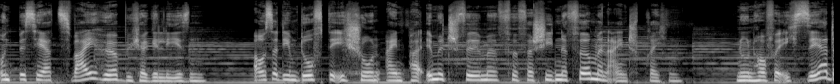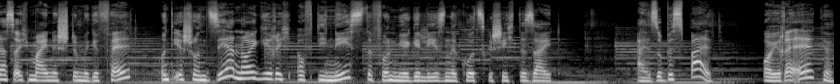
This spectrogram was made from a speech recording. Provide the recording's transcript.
und bisher zwei Hörbücher gelesen. Außerdem durfte ich schon ein paar Imagefilme für verschiedene Firmen einsprechen. Nun hoffe ich sehr, dass euch meine Stimme gefällt und ihr schon sehr neugierig auf die nächste von mir gelesene Kurzgeschichte seid. Also bis bald, eure Elke.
